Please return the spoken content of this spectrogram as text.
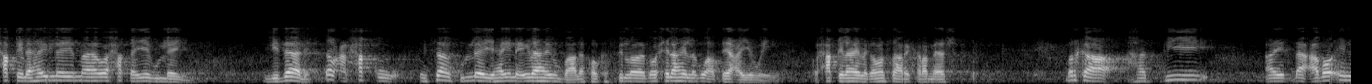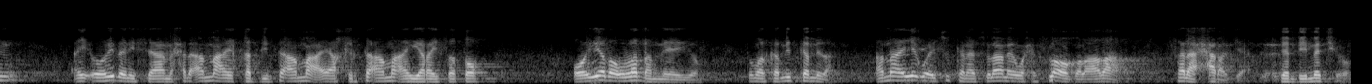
Xaq ilaahay leeyahy maaha waa xaqa iyagu leeyihi lidalik dabcan xaqu insaanku leeyahayna ilaahay un baale kolka si wax ilaahay lagu adeecayo wey oo xaq ilaahay lagama saari karo meesha. Marka haddii ay dhacdo in ay oonidani saamaxdo ama ay qadinto ama ay akhirto ama ay yaraysato oo iyada uu la dhameeyo dumarka mid ka mid a ama iyagu ay isu tanaasulaan ay wax isla ogolaadaan falaa xaraja dembi ma jiro.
